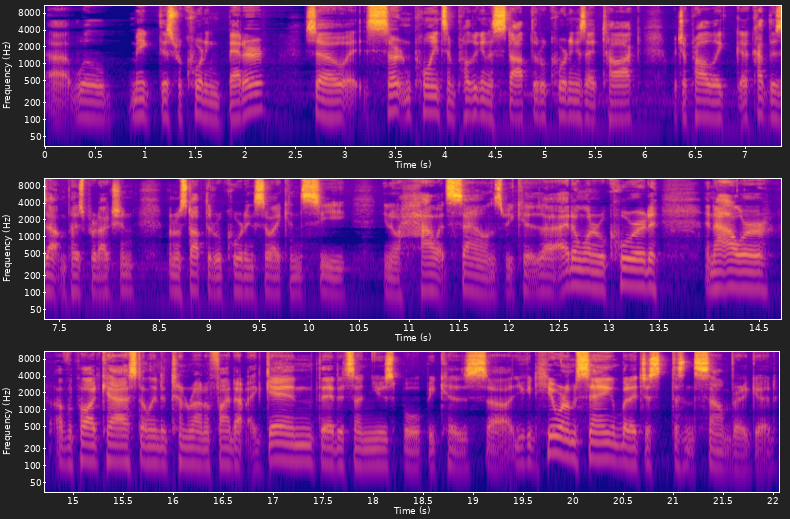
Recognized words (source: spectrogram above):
uh, will make this recording better. So at certain points, I'm probably going to stop the recording as I talk, which I'll probably I'll cut those out in post production. But to stop the recording so I can see, you know, how it sounds because I don't want to record an hour of a podcast only to turn around and find out again that it's unusable because uh, you can hear what I'm saying, but it just doesn't sound very good.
